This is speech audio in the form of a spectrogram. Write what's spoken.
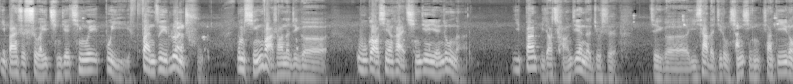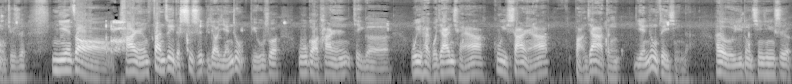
一般是视为情节轻微，不以犯罪论处。那么刑法上的这个诬告陷害情节严重呢，一般比较常见的就是这个以下的几种情形，像第一种就是捏造他人犯罪的事实比较严重，比如说诬告他人这个危害国家安全啊、故意杀人啊、绑架等严重罪行的；还有一种情形是。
